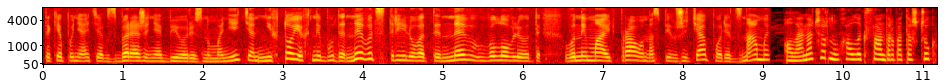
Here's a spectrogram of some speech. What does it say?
таке поняття, як збереження біорізноманіття. Ніхто їх не буде не відстрілювати, не виловлювати. Вони мають право на співжиття поряд з нами. Олена Чернуха, Олександр Ватащук.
